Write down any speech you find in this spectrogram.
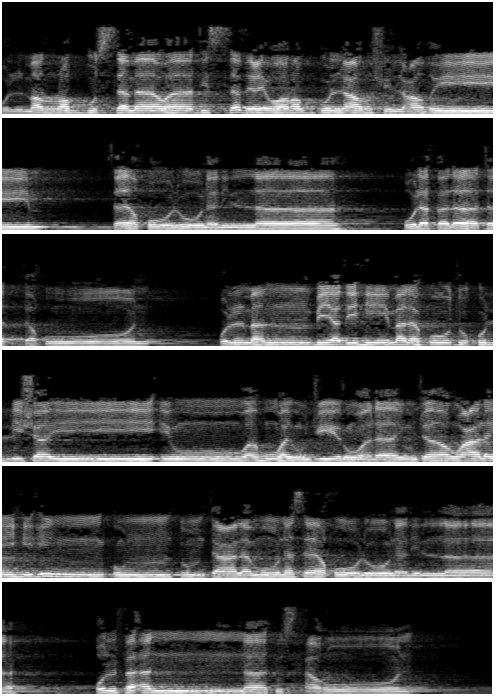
قل من رب السماوات السبع ورب العرش العظيم سيقولون لله قل فلا تتقون قل من بيده ملكوت كل شيء وهو يجير ولا يجار عليه إن كنتم تعلمون سيقولون لله قل فأنا تسحرون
